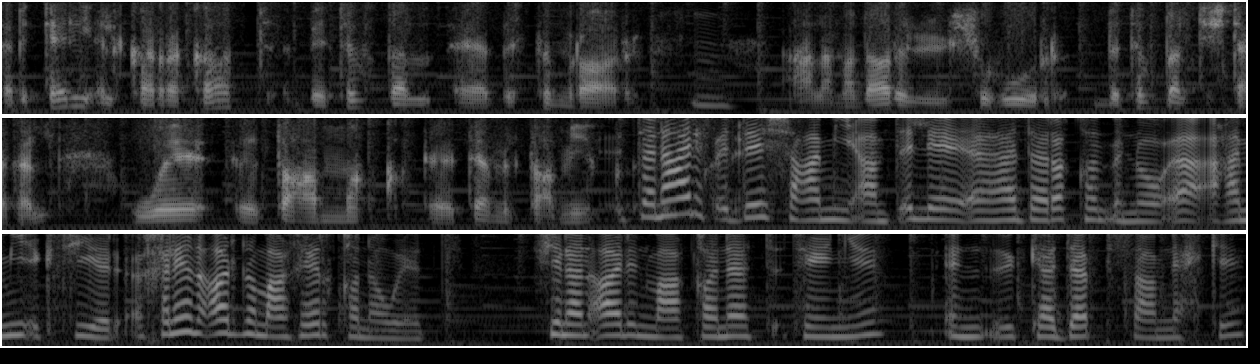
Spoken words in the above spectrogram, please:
فبالتالي الكراكات بتفضل آه، باستمرار مم. على مدار الشهور بتفضل تشتغل وتعمق آه، تعمل تعميق تنعرف قديش عميق عم تقلي هذا رقم إنه عميق كتير خلينا نقارنه مع غير قنوات فينا نقارن مع قناة تانية ك depth عم نحكي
